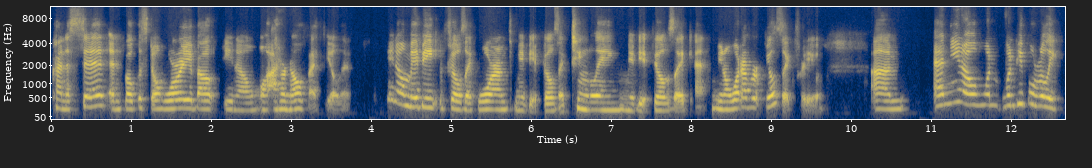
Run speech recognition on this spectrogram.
kind of sit and focus. Don't worry about, you know, well, I don't know if I feel it. You know, maybe it feels like warmth, maybe it feels like tingling, maybe it feels like, you know, whatever it feels like for you. Um, and you know, when when people really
